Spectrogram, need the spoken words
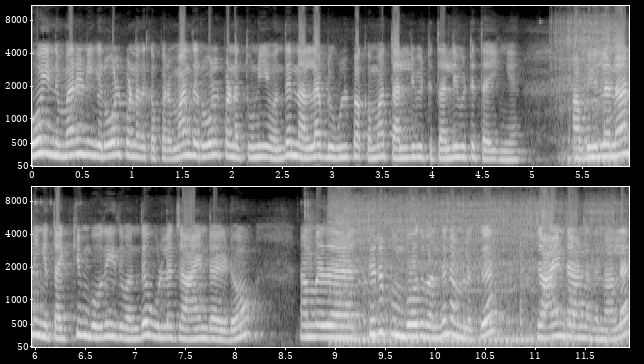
ஓ இந்த மாதிரி நீங்கள் ரோல் பண்ணதுக்கப்புறமா அந்த ரோல் பண்ண துணியை வந்து நல்லா இப்படி உள்பக்கமாக தள்ளி விட்டு தள்ளி விட்டு தைங்க. அப்படி இல்லைன்னா நீங்கள் தைக்கும்போது இது வந்து உள்ளே ஜாயிண்ட் ஆகிடும் நம்ம இதை திருப்பும்போது வந்து நம்மளுக்கு ஜாயிண்ட் ஆனதுனால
